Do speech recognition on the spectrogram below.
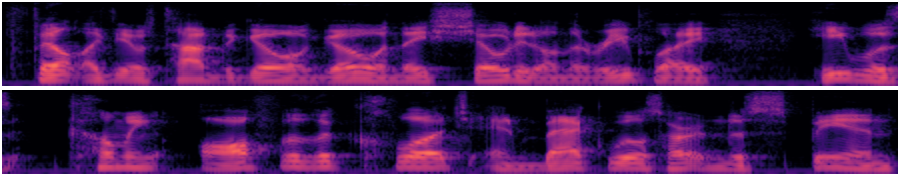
felt like it was time to go and go, and they showed it on the replay. He was coming off of the clutch and back wheels starting to spin,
